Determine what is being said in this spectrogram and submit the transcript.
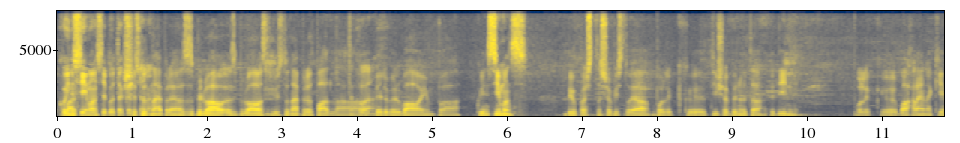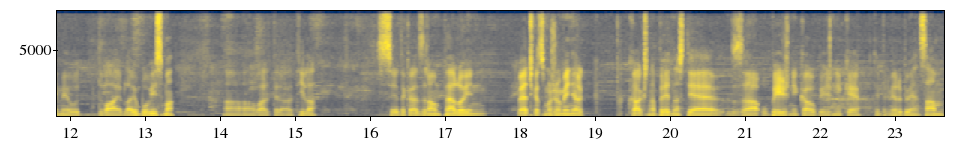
Queen Simon se bo takrat. Še tudi najprej. ja. Z Bilbao, z Bilbao sta v bistvu najprej odpadla je. Pelje Bilbao in pa Queen Simons. Bil pa sta še v bistvu, ja, poleg uh, Tiša Benuta, edini. Poleg uh, Bahrajna, ki je imel dva, je bila Jumbo Visma, uh, Walter Atila. Se je takrat zraven pelo in večkrat smo že omenjali, kakšna prednost je za ubežnika, ubežnike, v tem primeru bil en sam.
